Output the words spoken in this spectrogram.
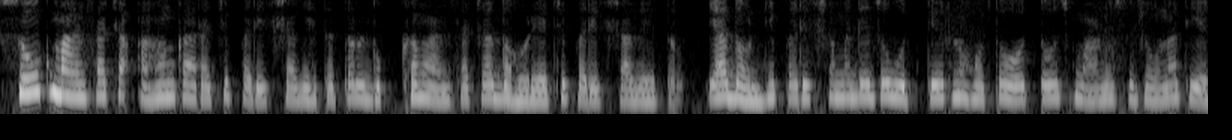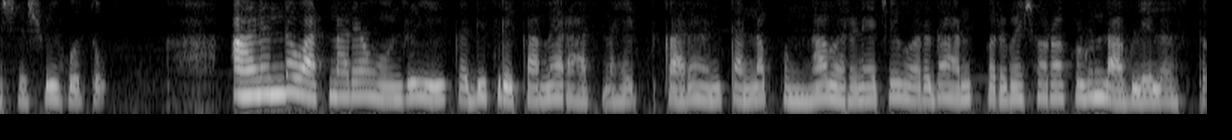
सुख माणसाच्या अहंकाराची परीक्षा घेतं तर दुःख माणसाच्या धौर्याची परीक्षा घेतं. या दोन्ही परीक्षेमध्ये जो उत्तीर्ण होतो तोच माणूस जीवनात यशस्वी होतो. आनंद वाटणाऱ्या ओंजळी कधीच रिकाम्या राहत नाहीत कारण त्यांना पुन्हा भरण्याचे वरदान परमेश्वराकडून लाभलेलं असतं.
